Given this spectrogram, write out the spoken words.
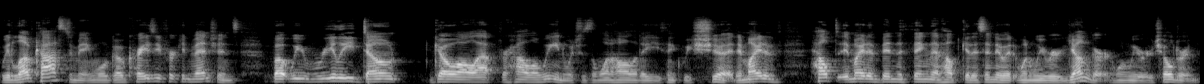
we love costuming, we'll go crazy for conventions, but we really don't go all out for Halloween, which is the one holiday you think we should. It might have helped, it might have been the thing that helped get us into it when we were younger, when we were children,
